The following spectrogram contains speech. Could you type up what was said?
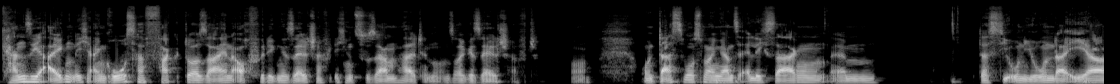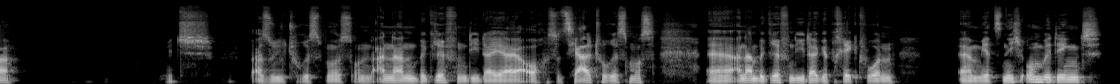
kann sie eigentlich ein großer Faktor sein, auch für den gesellschaftlichen Zusammenhalt in unserer Gesellschaft. So. Und das muss man ganz ehrlich sagen, ähm, dass die Union da eher mit Asyltourismus und anderen Begriffen, die da ja auch Sozialtourismus, äh, anderen Begriffen, die da geprägt wurden, ähm, jetzt nicht unbedingt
